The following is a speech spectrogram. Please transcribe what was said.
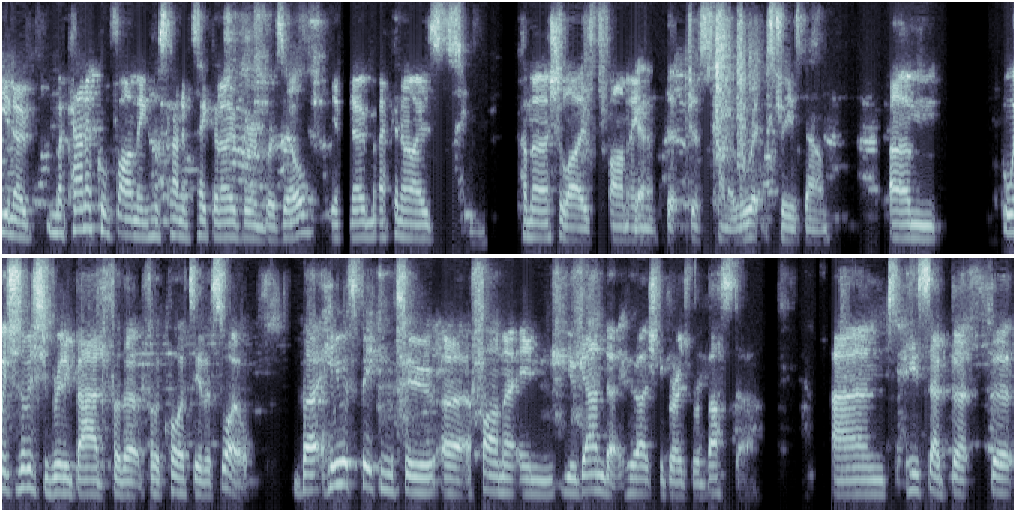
you know, mechanical farming has kind of taken over in Brazil. You know, mechanized, commercialized farming Yeah. that just kind of rips trees down. Um, which is obviously really bad for the for the quality of the soil. But he was speaking to uh, a farmer in Uganda who actually grows robusta, and he said that the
